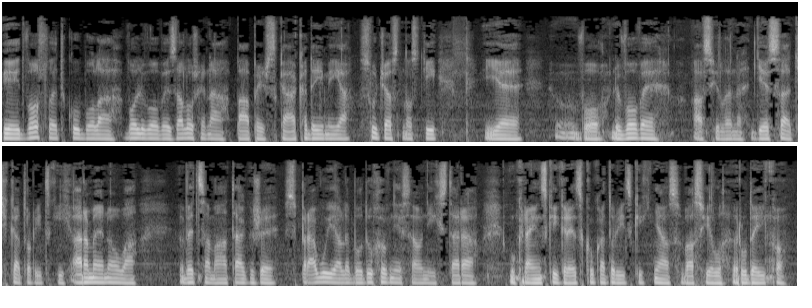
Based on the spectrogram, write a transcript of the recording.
V jej dôsledku bola vo Ľvove založená pápežská akadémia. V súčasnosti je vo Ľvove asi len 10 katolických Arménov a vec sa má tak, že spravuje alebo duchovne sa o nich stará ukrajinský grécko-katolícky kňaz Vasil Rudejko.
